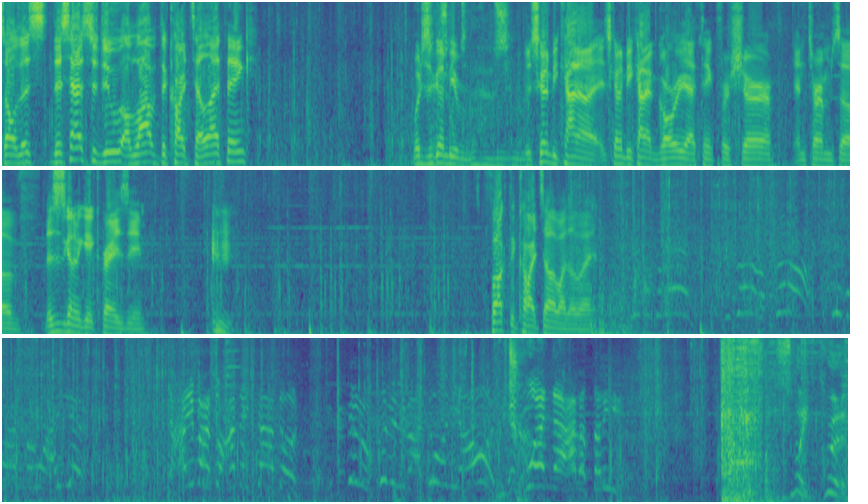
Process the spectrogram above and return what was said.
So this this has to do a lot with the cartel, I think. Which is gonna be it's gonna be kinda it's gonna be kinda gory, I think for sure, in terms of this is gonna get crazy. Fuck the cartel by the way. Sweep through.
